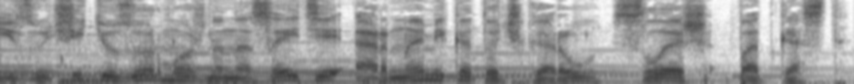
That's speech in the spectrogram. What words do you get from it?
Изучить узор можно на сайте ornamica.ru слэш подкаст.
